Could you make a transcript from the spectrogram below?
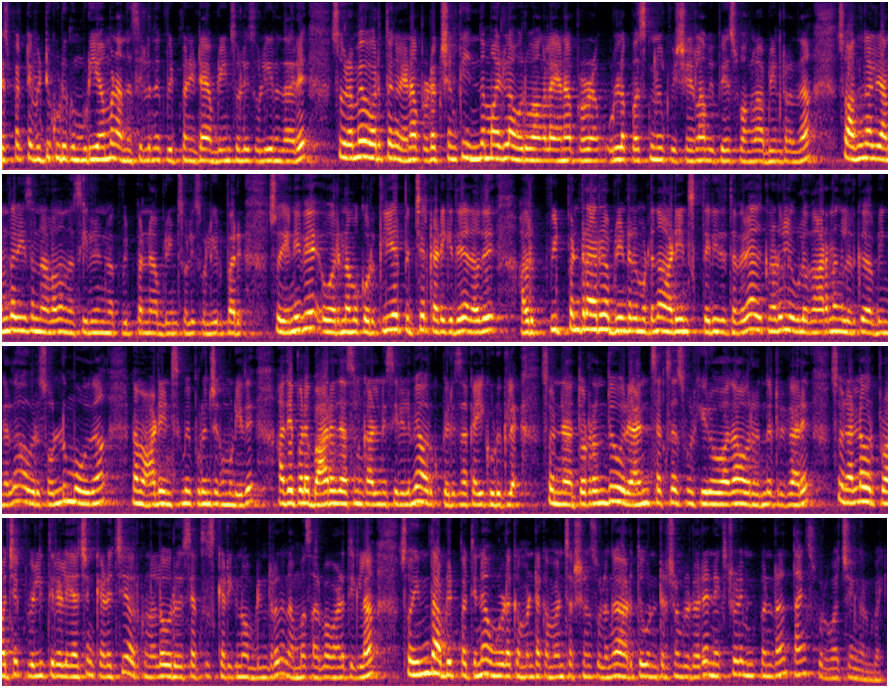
ரெஸ்பெக்டை விட்டு கொடுக்க முடியாமல் நான் அந்த சீரியல் குவிட் பண்ணிட்டேன் அப்படின்னு சொல்லி சொல்லியிருந்தாரு. ஸோ ரொம்ப ஒருத்தங்க ஏன்னா ப்ரொடக்ஷனுக்கு இந்த மாதிரிலாம் வருவாங்களா? ஏன்னா உள்ள பர்சனல் விஷயம்லாம் போய் பேசுவாங்களா? அப்படின்றது தான். ஸோ அதனால அந்த ரீசனால தான் அந்த சீரியல் நான் குவிட் பண்ணேன் அப்படின்னு சொல்லி சொல்லியிருப்பாரு. ஸோ எனிவே ஒரு நமக்கு ஒரு கிளியர் பிக்சர் கிடைக்குது. அதாவது அவர் குவிட் பண்ணுறாரு அப்படின்றது மட்டும் தான் ஆடியன்ஸ்க்கு தெரியுது தவிர அதுக்கு நடுவில் இவ்வளோ காரணங்கள் இருக்குது அப்படிங்கிறத அவர் சொல்லும் போது தான் நம்ம ஆடியன்ஸுமே புரிஞ்சுக்க முடியுது. அதே போல் பாரதிதாசன் காலனி சீரியலுமே அவருக்கு பெருசாக கை கொடுக்கல. ஸோ நான் தொடர்ந்து ஒரு அன்சக்ஸஸ்ஃபுல் ஹீரோவாக தான் அவர் இருந்துட்டு இருக்காரு. ஸோ நல்ல ஒரு ப்ராஜெக்ட் வெளித்திரையாச்சும் கிடைச்சி அவருக்கு நல்ல ஒரு சக்ஸஸ் கிடைக்கணும் அப்படின்றது நம்ம சார்பாக வாழ்த்திக்கலாம். ஸோ இந்த அப்டேட் பற்றினா உங்களோட கமெண்ட்டை கமெண்ட் செக்ஷன் சொல்லுங்கள் அடுத்து ஒரு இன்ட்ரெஸ்ட் நெக்ஸ்ட் வீடியோ மீட் பண்ணுறேன் தேங்க்ஸ் ஃபார் வாட்சிங் அண்ட் பை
